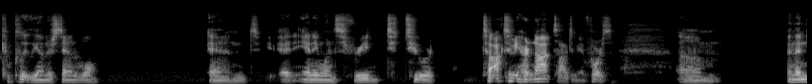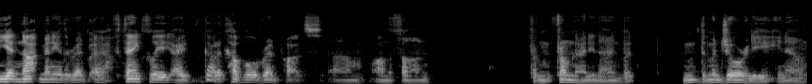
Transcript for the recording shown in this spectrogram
completely understandable, and anyone's free to, to or talk to me or not talk to me, of course. Um, and then yet, not many of the red. Uh, thankfully, I got a couple of red pots um, on the phone from from '99, but the majority, you know,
